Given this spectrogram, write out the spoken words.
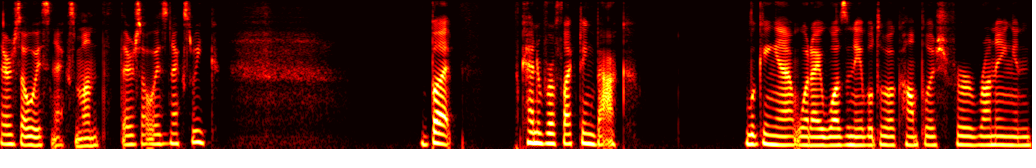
There's always next month. There's always next week. But kind of reflecting back, looking at what I wasn't able to accomplish for running in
